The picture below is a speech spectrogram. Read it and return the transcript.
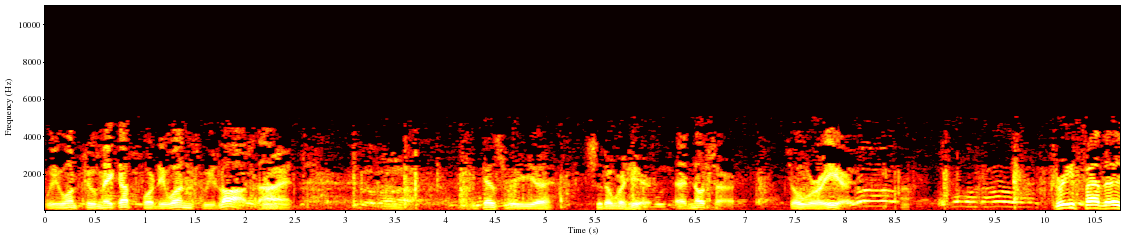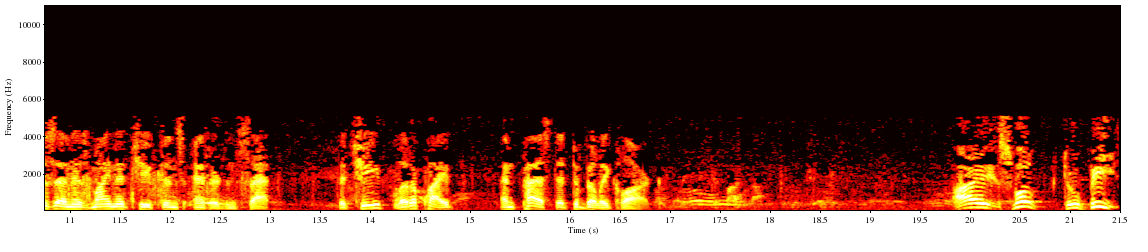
We want to make up for the ones we lost. huh? Right. Hmm. I guess we uh, sit over here. Uh, no, sir. It's over here. Three Feathers and his minor chieftains entered and sat. The chief lit a pipe and passed it to Billy Clark. I smoke to peace,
